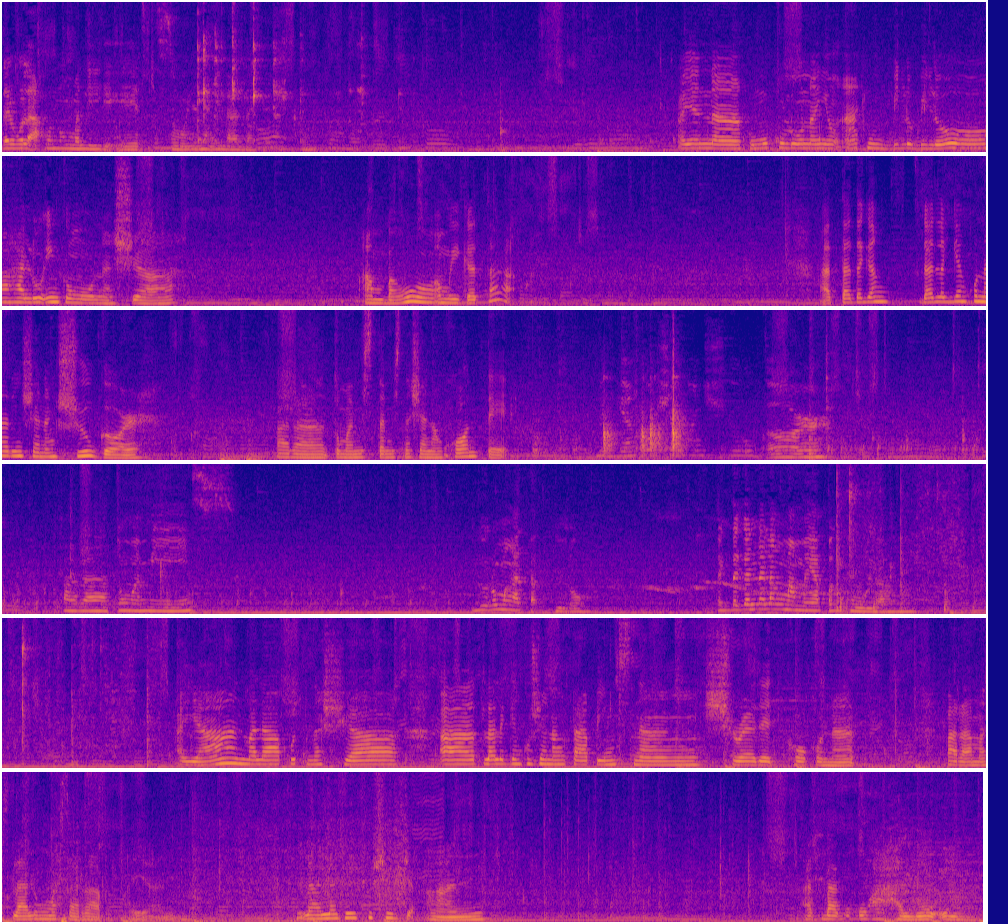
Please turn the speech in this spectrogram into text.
Dahil wala ako nung maliliit. So, yan ang ilalagay. Ayan na, kumukulo na yung aking bilo-bilo. Hahaluin ko muna siya. Ang bango, amoy gata. At dadagang, dadagyan ko na rin siya ng sugar. Para tumamis-tamis na siya ng konti. Lagyan ko siya ng sugar. Para tumamis. Siguro mga tatlo. Dagdagan na lang mamaya pag kulang. Ayan, malapot na siya. At lalagyan ko siya ng toppings ng shredded coconut para mas lalong masarap. Ayan. Lalagay ko siya dyan. At bago ko hahaluin.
